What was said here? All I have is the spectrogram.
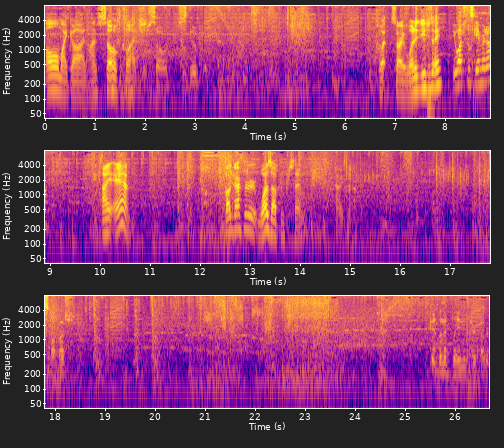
Oh my god, I'm so clutch. So stupid. What? Sorry, what did you say? You watch this game right now? I am. Bug Doctor was up in percent. No, he's not. Spot punch. Good limit blading to recover.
